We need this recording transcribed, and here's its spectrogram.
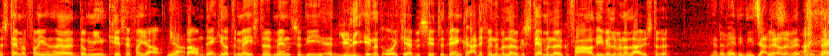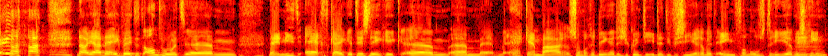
stemmen van je uh, Domien, Chris en van jou. Ja. Waarom denk je dat de meeste mensen die uh, jullie in het oortje hebben zitten, denken: ah, dit vinden we leuke stemmen, leuke verhalen, die willen we naar luisteren? Ja, dat weet ik niet. Ja, nee? nou ja, nee, ik weet het antwoord. Ehm, nee, niet echt. Kijk, het is denk ik um, um, herkenbaar, sommige dingen. Dus je kunt je identificeren met een van ons drieën misschien.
